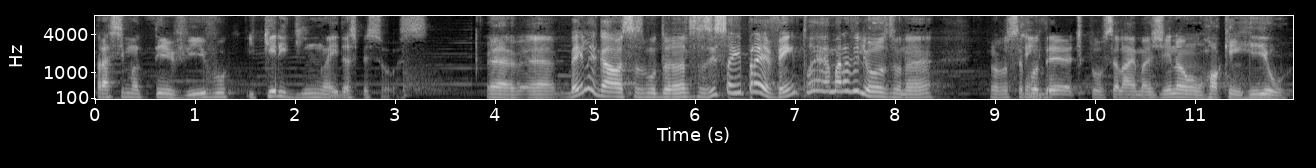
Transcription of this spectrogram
para se manter vivo e queridinho aí das pessoas. É, é, bem legal essas mudanças. Isso aí para evento é maravilhoso, né? Para você Sim. poder, tipo, sei lá, imagina um Rock in Rio,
